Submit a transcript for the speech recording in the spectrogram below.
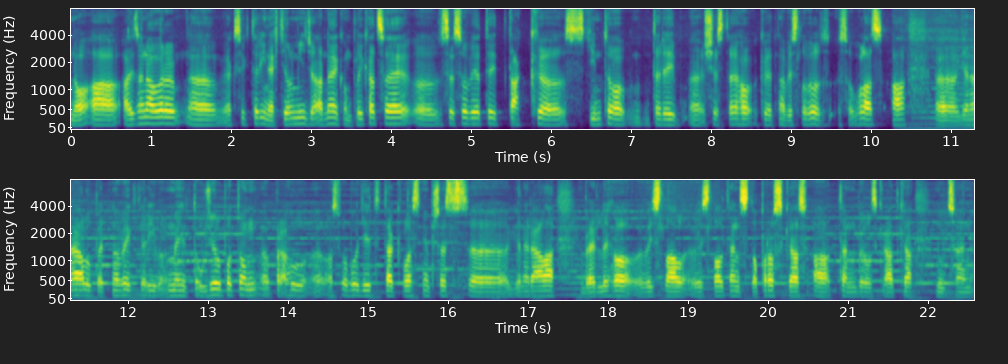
No a Eisenhower, jak si který nechtěl mít žádné komplikace se Sověty, tak s tímto tedy 6. května vyslovil souhlas a generálu Petnovi, který velmi toužil potom Prahu osvobodit, tak vlastně přes generála Bradleyho vyslal, vyslal ten stop rozkaz a ten byl zkrátka nucen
